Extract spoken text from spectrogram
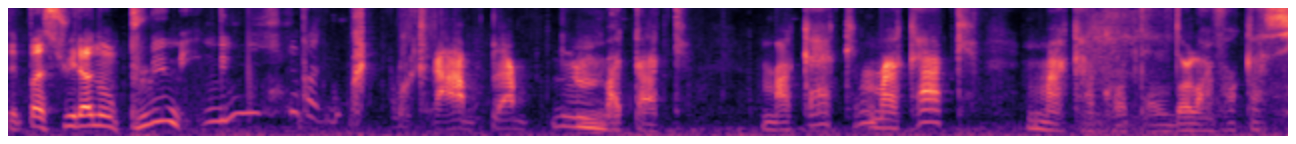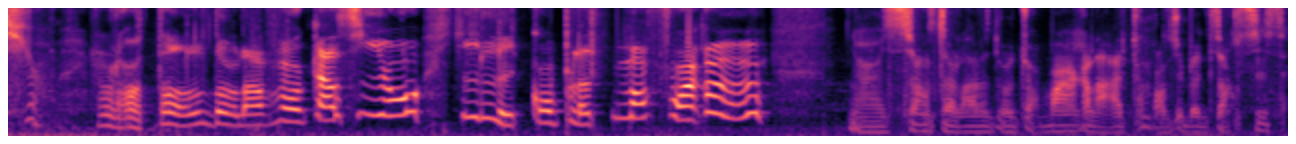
C'est pas celui-là non plus, mais... Macaque. Macaque, macaque. Macaque hôtel de la vocation. L'hôtel de la vocation, il est complètement foireux. La science de la turbar, la troisième exercice,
